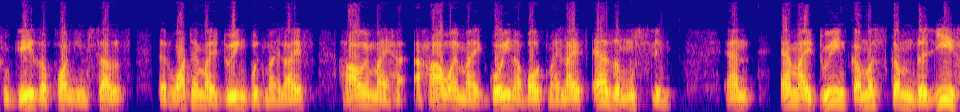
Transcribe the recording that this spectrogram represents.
to gaze upon himself that what am I doing with my life? How am I, how am I going about my life as a Muslim? And am I doing kamaskam the least?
